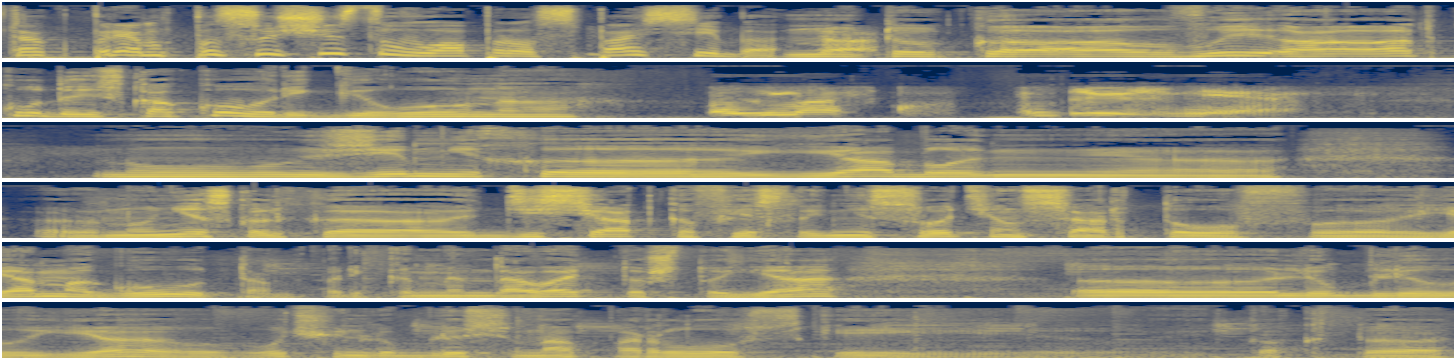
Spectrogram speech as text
Так прям по существу вопрос. Спасибо. Ну, Да. только а вы а откуда, из какого региона? Подмосковье ближнее. Ну, зимних э, яблонь, э, э, ну, несколько десятков, если не сотен сортов. Я могу там порекомендовать то, что я э, люблю. Я очень люблю Сенап Орловский. И Как-то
